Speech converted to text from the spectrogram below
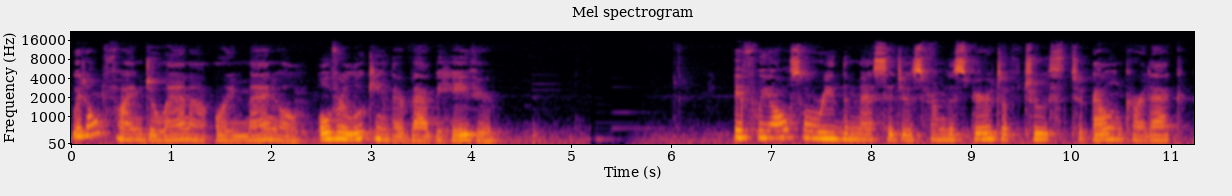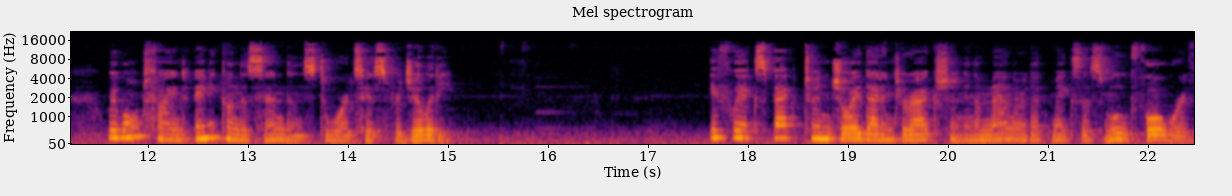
we don't find Joanna or Emmanuel overlooking their bad behavior. If we also read the messages from the Spirit of Truth to Allan Kardec, we won't find any condescendence towards his fragility. If we expect to enjoy that interaction in a manner that makes us move forward,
